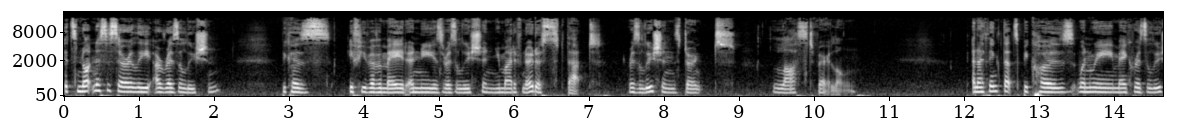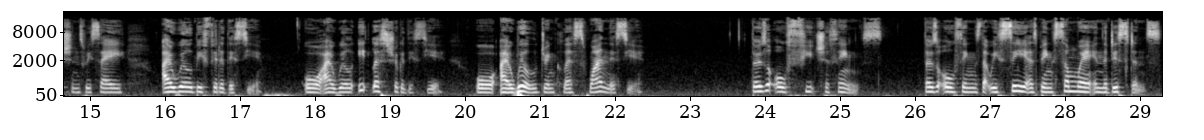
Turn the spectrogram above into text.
It's not necessarily a resolution, because if you've ever made a New Year's resolution, you might have noticed that resolutions don't last very long. And I think that's because when we make resolutions, we say, I will be fitter this year or I will eat less sugar this year, or I will drink less wine this year. Those are all future things. Those are all things that we see as being somewhere in the distance.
